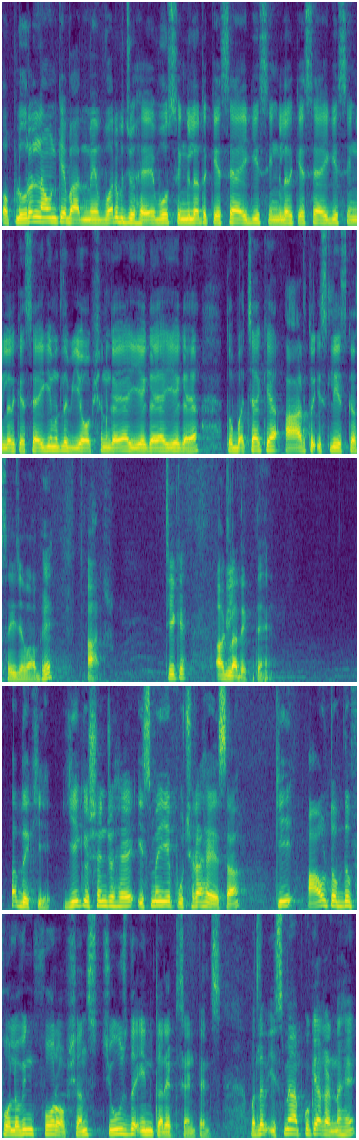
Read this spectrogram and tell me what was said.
और प्लूरल नाउन के बाद में वर्ब जो है वो सिंगुलर कैसे आएगी, सिंगुलर कैसे आएगी, सिंगुलर कैसे आएगी मतलब ये ऑप्शन गया, ये गया ये गया तो बचा क्या आर तो इसलिए इसका सही जवाब है आर। ठीक है, अगला देखते हैं। अब देखिए, ये क्वेश्चन जो है, इसमें ये पूछ रहा है ऐसा कि out of the following four options choose the incorrect sentence मतलब इसमें आपको क्या करना है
